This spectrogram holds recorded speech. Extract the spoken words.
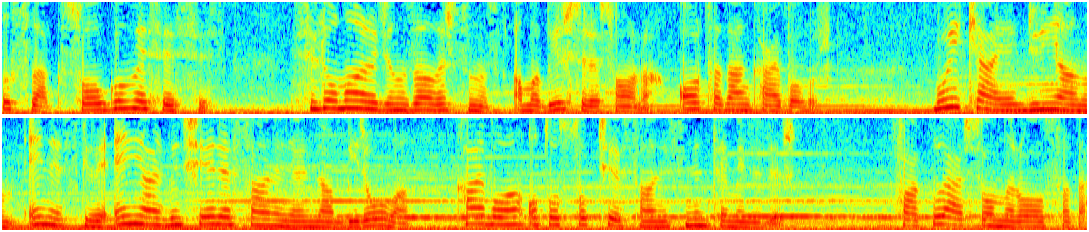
ıslak, solgun ve sessiz. Siz onu aracınıza alırsınız ama bir süre sonra ortadan kaybolur. Bu hikaye dünyanın en eski ve en yaygın şehir efsanelerinden biri olan kaybolan otostopçu efsanesinin temelidir. Farklı versiyonları olsa da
